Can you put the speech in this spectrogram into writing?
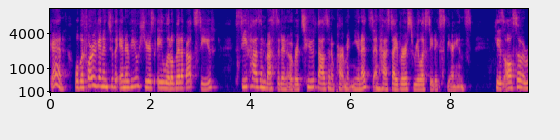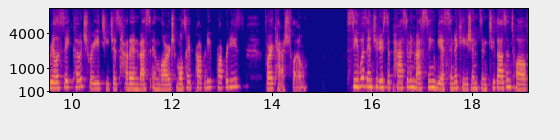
Good. Well, before we get into the interview, here's a little bit about Steve. Steve has invested in over 2,000 apartment units and has diverse real estate experience. He is also a real estate coach where he teaches how to invest in large multi property properties for cash flow. Steve was introduced to passive investing via syndications in 2012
